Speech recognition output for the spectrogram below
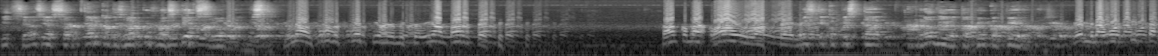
Itse asiassa tarkoitus oli puhua sketsiohjelmista. Minä oon kuullut sketsiohjelmista ihan tarpeeksi. Saanko mä laulaa teille? Voisitteko pistää radiota hiukan pienemmälle? En minä voi pistää,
